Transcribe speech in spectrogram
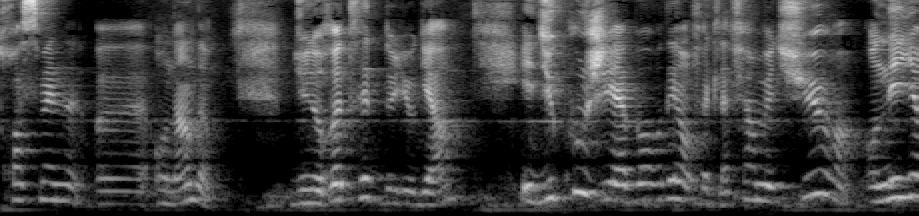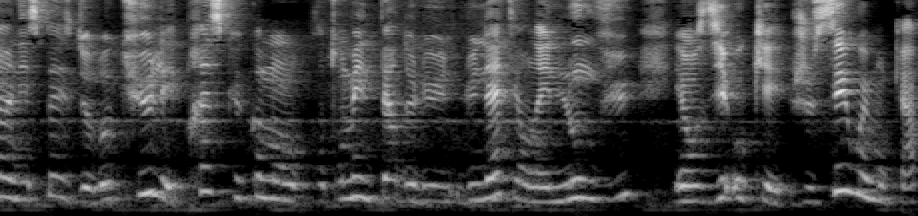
trois semaines euh, en Inde, d'une retraite de yoga. Et du coup, j'ai abordé en fait la fermeture en ayant une espèce de recul et presque comme quand on met une paire de lunettes et on a une longue vue et on se dit, ok, je sais où est mon cap.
